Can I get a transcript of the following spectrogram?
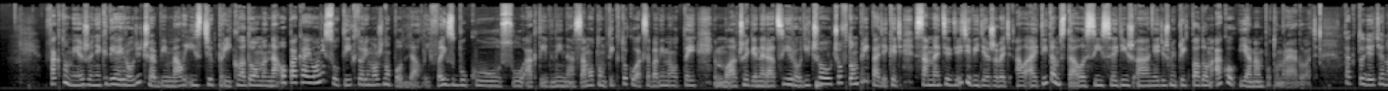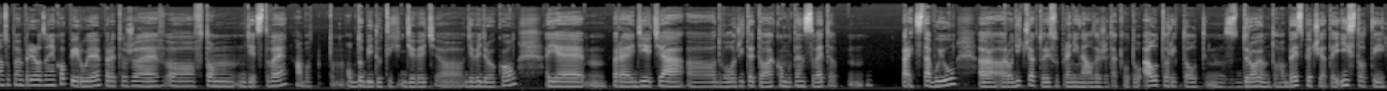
Faktom je, že niekedy aj rodičia by mali ísť príkladom. Naopak aj oni sú tí, ktorí možno podľahli Facebooku, sú aktívni na samotnom TikToku, ak sa bavíme o tej mladšej generácii rodičov. Čo v tom prípade, keď samé tie deti vidia, že veď, ale aj ty tam stále si sedíš a nejdeš mi príkladom, ako ja mám potom reagovať? Tak to dieťa nás úplne prirodzene kopíruje, pretože v, tom detstve, alebo tom období do tých 9, 9 rokov je pre dieťa dôležité to, ako mu ten svet predstavujú rodičia, ktorí sú pre nich naozaj že takouto autoritou, tým zdrojom toho bezpečia, tej istoty,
